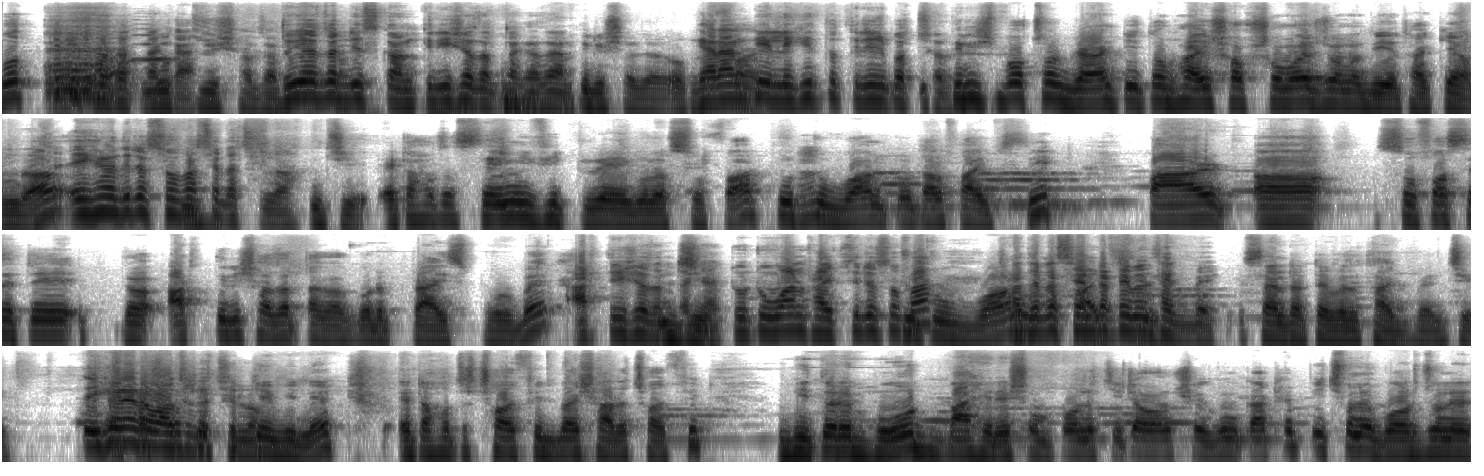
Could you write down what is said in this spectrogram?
বত্রিশ হাজার টাকা। বত্রিশ হাজার দুই হাজার ডিসকাউন্ট তিরিশ হাজার টাকা জান? তিরিশ হাজার গ্যারান্টি লিখিত তিরিশ বছর। তিরিশ বছর গ্যারান্টি তো ভাই সব সময়ের জন্য দিয়ে থাকি আমরা। এখানে দুটো সোফা সেট ছিল জি এটা হচ্ছে সেমি ভিক্টোরিয়া এগুলো sofa. Two two one total five seat per sofa সেটে আটত্রিশ হাজার টাকা করে প্রাইস পড়বে। আটত্রিশ হাজার। টাকা। টু টু ওয়ান ফাইভ সিটের সোফা সাথে সেন্টার টেবিল থাকবে। সেন্টার টেবিল থাকবে জি। এখানে একটা ছিল। কেবিনেট এটা হচ্ছে ছয় ফিট বাই সাড়ে ছয় ফিট ভিতরে বোর্ড বাহিরে সম্পূর্ণ চিটাগং সেগুন কাঠের পিছনে গর্জনের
